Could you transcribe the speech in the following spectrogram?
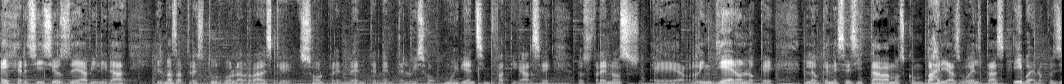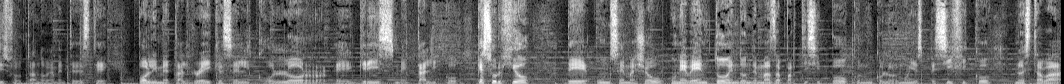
ejercicios de habilidad. Y el Mazda 3 Turbo, la verdad es que sorprendentemente lo hizo muy bien, sin fatigarse. Los frenos eh, rindieron lo que, lo que necesitábamos con varias vueltas. Y bueno, pues disfrutando obviamente de este Polymetal Gray, que es el color eh, gris metálico que surgió de un SEMA Show, un evento en donde Mazda participó con un color muy específico, no estaba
